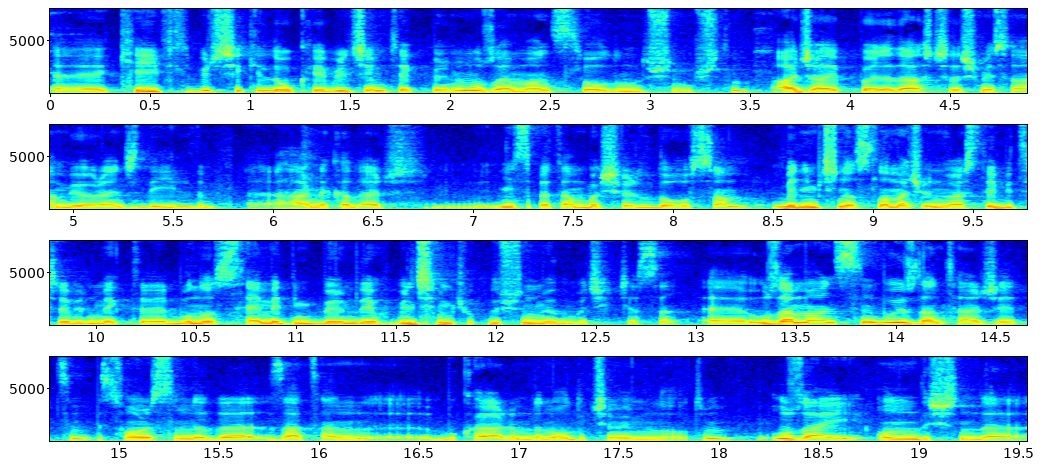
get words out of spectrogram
e, keyifli bir şekilde okuyabileceğim tek bölümün uzay mühendisliği olduğunu düşünmüştüm. Acayip böyle ders çalışmayı seven bir öğrenci değildim. E, her ne kadar nispeten başarılı da olsam benim için asıl amaç üniversiteyi bitirebilmekte ve bunu sevmediğim bir bölümde yapabileceğimi çok düşünmüyordum açıkçası. Ee, uzay mühendisliğini bu yüzden tercih ettim. Sonrasında da zaten e, bu kararımdan oldukça memnun oldum. Uzay onun dışında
